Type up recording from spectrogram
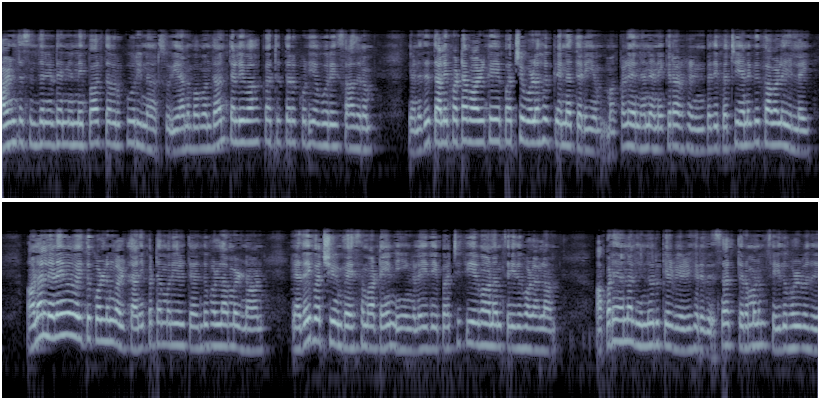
ஆழ்ந்த சிந்தனையுடன் என்னை பார்த்து அவர் கூறினார் சுய அனுபவம் தான் தெளிவாக கற்றுத்தரக்கூடிய ஒரே சாதனம். எனது தலைப்பட்ட வாழ்க்கையை பற்றி உலகுக்கு என்ன தெரியும்? மக்கள் என்ன நினைக்கிறார்கள் என்பதை பற்றி எனக்கு கவலை இல்லை. ஆனால் நினைவு வைத்துக் கொள்ளுங்கள் தனிப்பட்ட முறையில் தெரிந்து கொள்ளாமல் நான் எதை பற்றியும் பேச மாட்டேன். நீங்களே இதை பற்றி தீர்மானம் செய்து கொள்ளலாம். அப்படியானால் இன்னொரு கேள்வி எழுகிறது. சார் திருமணம் செய்து கொள்வது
